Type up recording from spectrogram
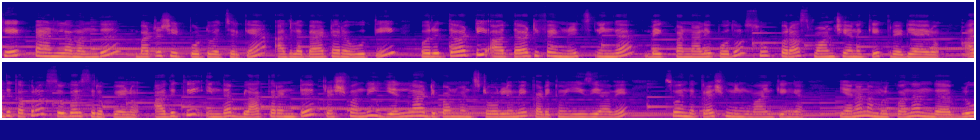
கேக் பேனில் வந்து பட்டர் ஷீட் போட்டு வச்சுருக்கேன். அதில் பேட்டரை ஊற்றி ஒரு thirty or thirty five minutes நீங்கள் பேக் பண்ணாலே போதும். சூப்பராக ஸ்பான்ஜியான கேக் ரெடி ஆயிரும். அதுக்கப்புறம் சுகர் சிரப் வேணும். அதுக்கு இந்த பிளாக் கரண்ட்டு க்ரஷ் வந்து எல்லா டிபார்ட்மெண்ட் ஸ்டோர்லேயுமே கிடைக்கும் ஈஸியாகவே ஸோ இந்த க்ரஷ் நீங்கள் வாங்கிக்கிங்க. ஏன்னா நம்மளுக்கு வந்து அந்த ப்ளூ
